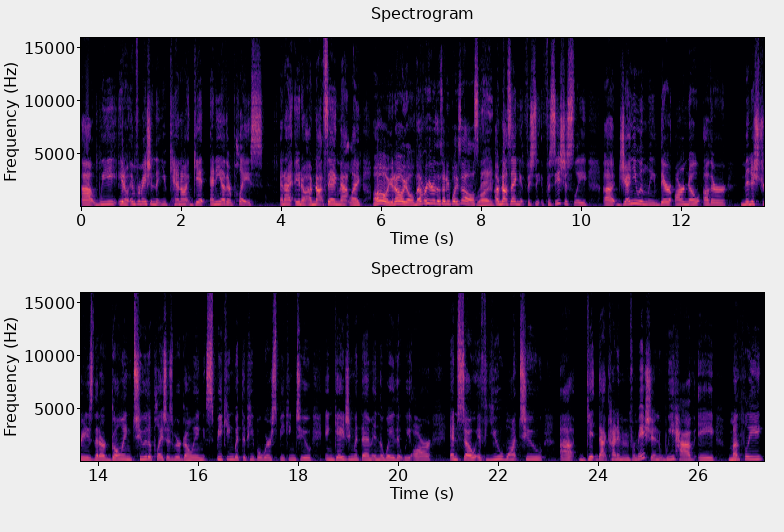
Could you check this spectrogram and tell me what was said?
uh, we, you know, information that you cannot get any other place. And I, you know, I'm not saying that like, oh, you know, you'll never hear this anyplace else. Right. I'm not saying it face- facetiously. Uh, genuinely, there are no other ministries that are going to the places we're going, speaking with the people we're speaking to, engaging with them in the way that we are. And so, if you want to uh, get that kind of information, we have a monthly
